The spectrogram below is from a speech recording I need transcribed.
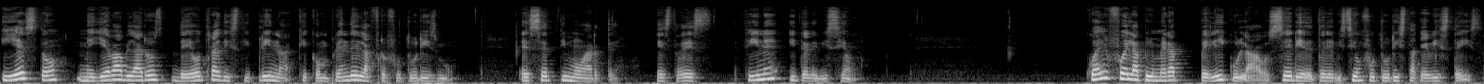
Y esto me lleva a hablaros de otra disciplina que comprende el afrofuturismo, el séptimo arte, esto es, cine y televisión. ¿Cuál fue la primera película o serie de televisión futurista que visteis?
